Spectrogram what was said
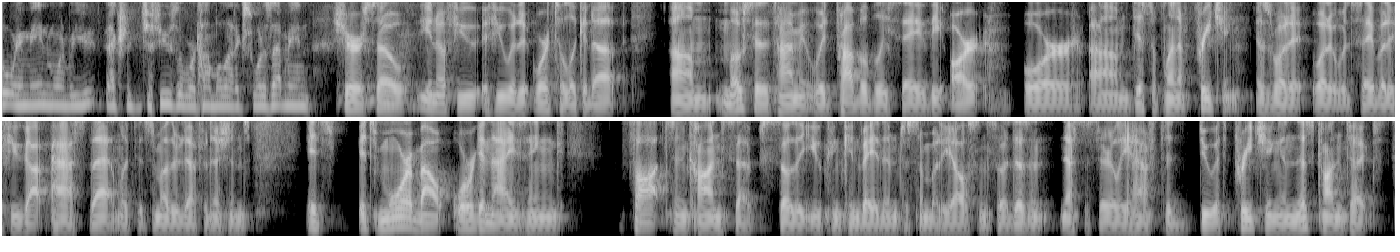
what we mean when we actually just use the word homiletics. What does that mean? Sure. So you know, if you if you would were to look it up, um, most of the time it would probably say the art or um, discipline of preaching is what it what it would say. But if you got past that and looked at some other definitions, it's it's more about organizing thoughts and concepts so that you can convey them to somebody else. And so it doesn't necessarily have to do with preaching in this context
